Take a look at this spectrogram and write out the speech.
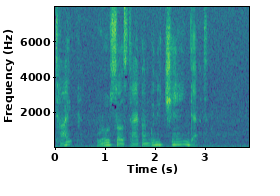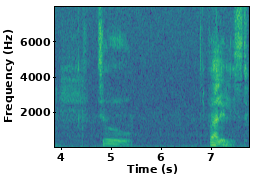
type row source type I'm going to change that to value list.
